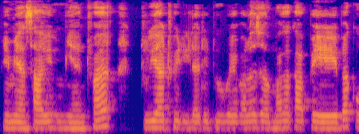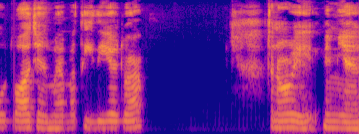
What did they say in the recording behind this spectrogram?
မြန်မြန်စားပြီးမြန်ထွက်ဒုတိယ trade တွေလည်းတူတူပဲဘာလို့ဆိုတော့ market ကဘယ်ဘက်ကိုတွားခြင်းမှမသိသေးတဲ့အတွက်ကျွန်တော်တို့မြန်မြန်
